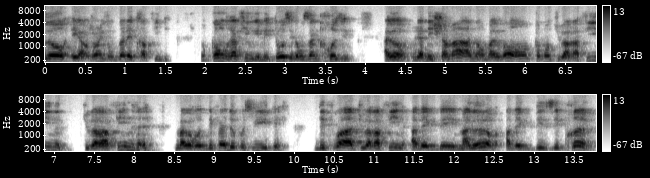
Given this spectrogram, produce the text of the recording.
l'or et l'argent, ils ont besoin d'être raffinés. Donc, quand on raffine les métaux, c'est dans un creuset. Alors, la neshama, normalement, comment tu la raffines? Tu la raffines, des fois, il y a deux possibilités. Des fois, tu la raffines avec des malheurs, avec des épreuves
